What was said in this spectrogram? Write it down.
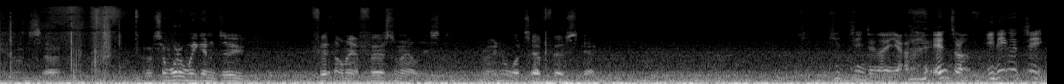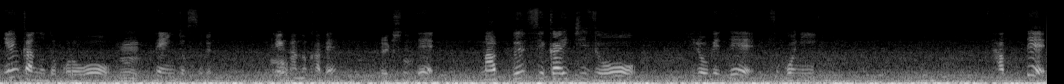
You know, so, so what are we going to do on our first on our list, Rona? What's our first step? キッチンじゃないやエントランス入り口玄関のところを Mm. ペイントする玄関の壁 Excellent. でマップ世界地図を広げてそこに貼って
